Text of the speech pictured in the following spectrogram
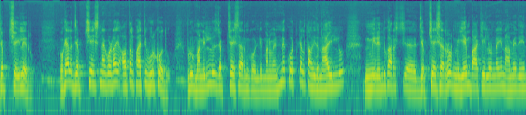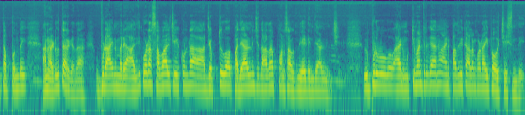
జప్తు చేయలేరు. ఒకవేళ జప్తు చేసినా కూడా అవతల పార్టీ ఊరుకోదు. ఇప్పుడు మన ఇల్లు జప్తు చేశారనుకోండి మనం వెంటనే కోర్టుకు వెళ్తాం ఇది నా ఇల్లు మీరు ఎందుకు అరెస్ట్ జప్తు చేశారు? ఏం బాకీలు ఉన్నాయి? నా మీద ఏం తప్పు ఉంది అని అడుగుతారు కదా. ఇప్పుడు ఆయన మరి అది కూడా సవాల్ చేయకుండా ఆ జప్తు పదేళ్ళ నుంచి దాదాపు కొనసాగుతుంది ఏడెనిమిది ఏళ్ళ నుంచి. ఇప్పుడు ఆయన ముఖ్యమంత్రిగాను ఆయన పదవీ కాలం కూడా అయిపో వచ్చేసింది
